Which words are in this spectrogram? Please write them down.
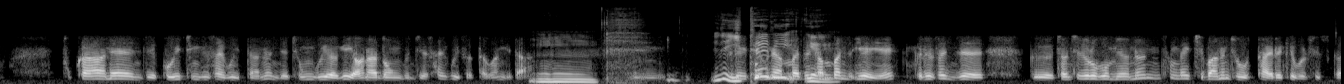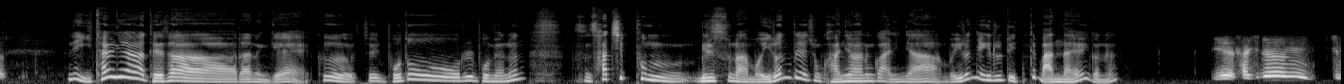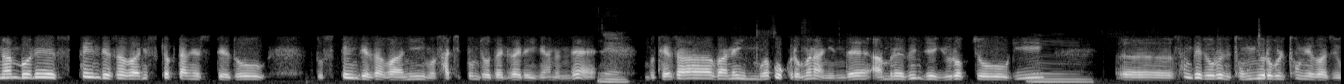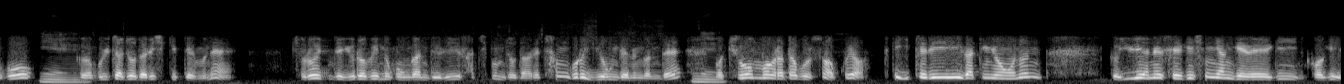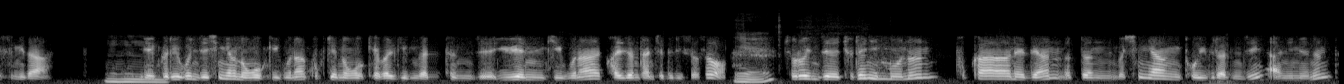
북한에 이제 고위층들이 살고 있다는 이제 중구역의 연화동 근처에 살고 있었다고 합니다. 음. 음. 이제 이태리 예. 전반 예 예. 그래서 이제 그 전체적으로 보면은 상당히 집안은 좋다 이렇게 볼 수 있을 것 같습니다. 근데 이탈리아 대사라는 게 그 저희 보도를 보면은 무슨 사치품 밀수나 뭐 이런 데 좀 관여하는 거 아니냐 뭐 이런 얘기들도 있는데 맞나요 이거는? 예, 사실은 지난번에 스페인 대사관이 습격당했을 때도 또 스페인 대사관이 뭐 사치품 조달이다 이렇게 얘기하는데 네. 뭐 대사관의 임무가 꼭 그런 건 아닌데 아무래도 이제 유럽 쪽이 음. 어 상대적으로 동유럽을 통해 가지고 예. 그 물자 조달이 쉽기 때문에 주로 이제 유럽에 있는 공간들이 사치품 조달에 창고로 이용되는 건데 네. 뭐 주 업무를 하다 볼 수는 없고요. 특히 이태리 같은 경우는 그 유엔의 세계 식량 계획이 거기에 있습니다. 음. 예, 그리고 이제 식량농업기구나 국제농업개발기구 같은 이제 유엔 기구나 관련 단체들이 있어서 예. 주로 이제 주된 임무는 북한에 대한 어떤 뭐 식량 도입이라든지 아니면은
